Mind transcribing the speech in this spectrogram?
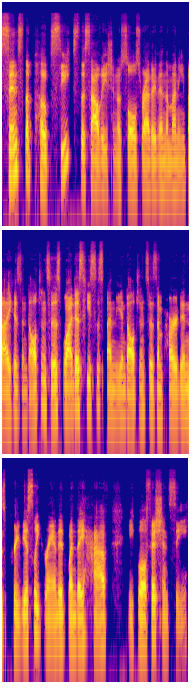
Since the Pope seeks the salvation of souls rather than the money by his indulgences, why does he suspend the indulgences and pardons previously granted when they have equal efficiency?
